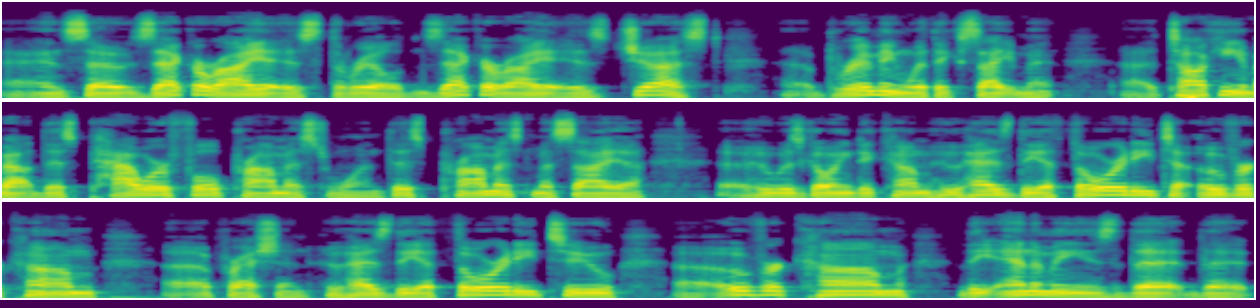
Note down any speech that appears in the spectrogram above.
And so Zechariah is thrilled. Zechariah is just uh, brimming with excitement, uh, talking about this powerful promised one, this promised Messiah uh, who is going to come, who has the authority to overcome uh, oppression, who has the authority to uh, overcome the enemies that that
